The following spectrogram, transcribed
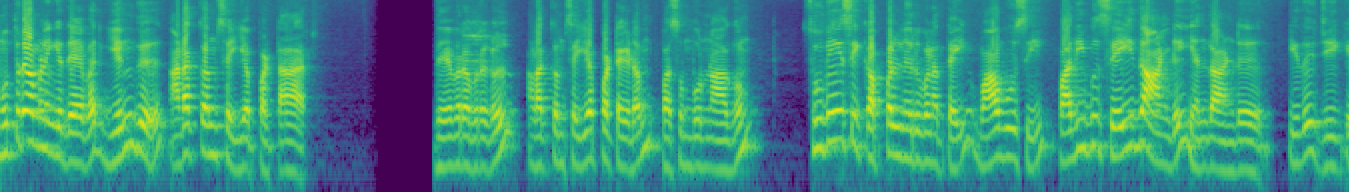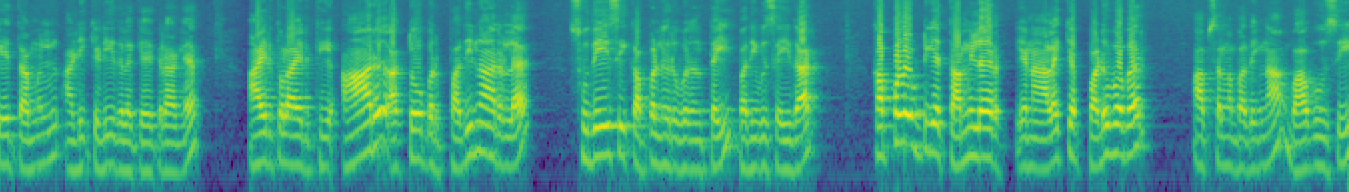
முத்துராமலிங்க தேவர் எங்கு அடக்கம் செய்யப்பட்டார்? தேவர் அவர்கள் அடக்கம் செய்யப்பட்ட இடம் பசும்பொன்னாகும் சுதேசி கப்பல் நிறுவனத்தை வாவூசி பதிவு செய்த ஆண்டு எந்த ஆண்டு? இது ஜிகே தமிழ் அடிக்கடி இதில் கேட்குறாங்க ஆயிரத்தி தொள்ளாயிரத்தி ஆறு அக்டோபர் பதினாறில் சுதேசி கப்பல் நிறுவனத்தை பதிவு செய்தார். கப்பலோட்டிய தமிழர் என அழைக்கப்படுபவர் ஆப்ஷனில் பார்த்தீங்கன்னா வஉசி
